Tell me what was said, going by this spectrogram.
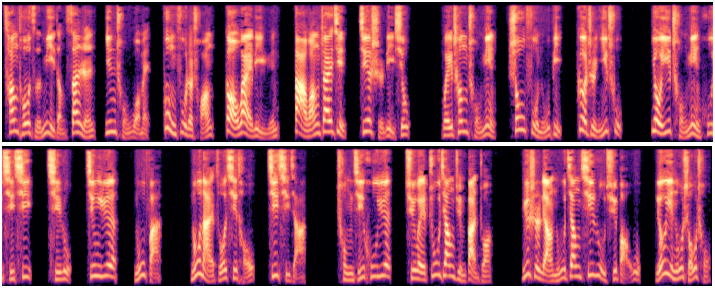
苍头子密等三人因宠卧寐，共负着床，告外立云：大王斋尽，皆使立休。伪称宠命，收复奴婢，各置一处。又以宠命呼其妻，妻入，惊曰：奴反。奴乃啄其头，击其颊。宠急呼曰：去为诸将军扮装。于是两奴将妻入取宝物，留一奴守宠。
